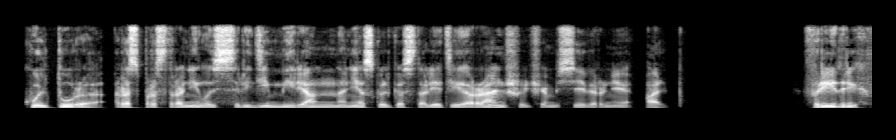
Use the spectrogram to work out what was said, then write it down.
культура распространилась среди мирян на несколько столетий раньше, чем севернее Альп. Фридрих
